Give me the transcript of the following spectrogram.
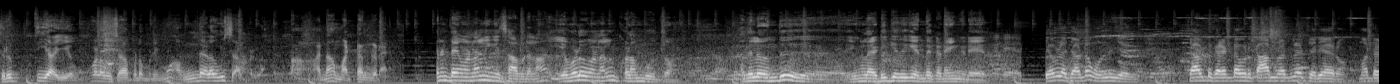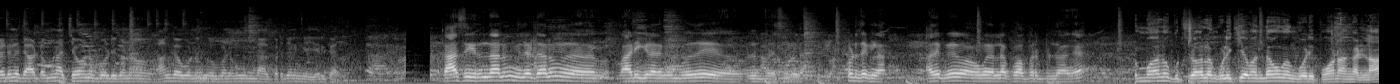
திருப்தியாக எவ்வளவு சாப்பிட முடியுமோ அந்த அளவு சாப்பிடலாம். ஆ, அதான் மட்டன் கடை. எத்தனை டைம் வேணாலும் நீங்கள் சாப்பிடலாம். எவ்வளோ வேணாலும் குழம்பு ஊற்றுவோம் அதில் வந்து இவங்களை அடிக்கிறதுக்கு எந்த கடையும் கிடையாது. எவ்வளோ சாப்பிட்டா ஒன்றும் செய்யாது. சாப்பிட்டு கரெக்டாக ஒரு கால் நேரத்தில் சரியாயிரும். மற்ற இடையில சாப்பிட்டோம்னா செவனை போடிக்கணும் அங்கே போகணும் இந்த பிரச்சனை இங்கே இருக்காது. காசு இருந்தாலும் இல்லாட்டாலும் வாடிக்கையில் இருக்கும்போது ஒன்றும் பிரச்சனை இல்லை. கொடுத்துக்கலாம். அதுக்கு அவங்க எல்லாம் கோஆப்ரேட் பண்ணுவாங்க. பெரும்பாலும் குற்றாலம் குளிக்க வந்தவங்க கூடி போனாங்கன்னா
